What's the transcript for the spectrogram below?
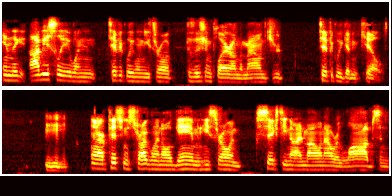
in the obviously when typically when you throw a position player on the mound, you're typically getting killed. Mhm. and our pitching struggling all game, and he's throwing 69 mile an hour lobs, and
